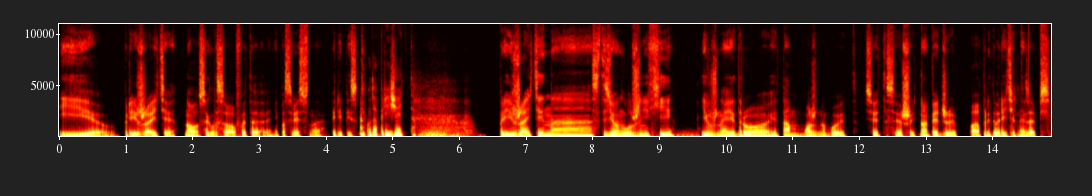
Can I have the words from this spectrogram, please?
и приезжайте, но согласовав это непосредственно переписки. А куда приезжать-то? Приезжайте на стадион Лужники, Южное ядро, и там можно будет все это совершить. Но, опять же, по предварительной записи.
